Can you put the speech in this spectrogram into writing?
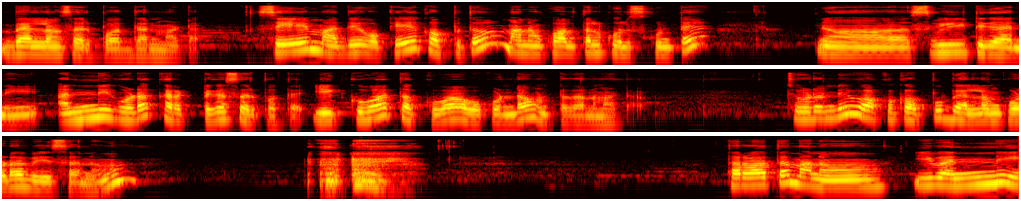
బెల్లం సరిపోద్ది అనమాట సేమ్ అదే ఒకే కప్పుతో మనం కొలతలు కొలుసుకుంటే స్వీట్ కానీ అన్నీ కూడా కరెక్ట్గా సరిపోతాయి. ఎక్కువ తక్కువ అవ్వకుండా ఉంటుంది చూడండి ఒక కప్పు బెల్లం కూడా వేసాను. తర్వాత మనం ఇవన్నీ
